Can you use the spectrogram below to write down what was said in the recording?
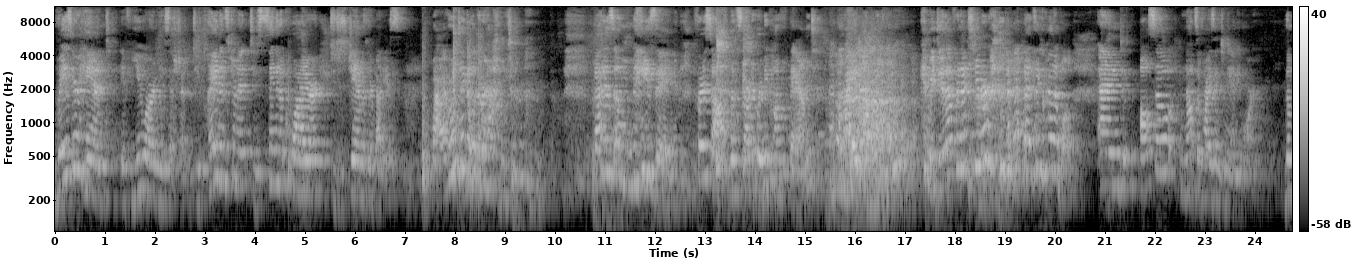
Raise your hand if you are a musician. Do you play an instrument? Do you sing in a choir? Do you just jam with your buddies? Wow, everyone take a look around. that is amazing. First off, let's start a RubyConf band, right? For next year? That's incredible. And also, not surprising to me anymore. The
